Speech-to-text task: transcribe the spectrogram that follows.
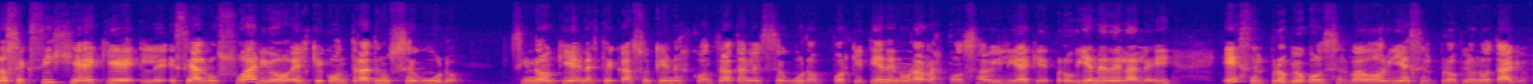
no se exige que sea el usuario el que contrate un seguro, sino que en este caso quienes contratan el seguro porque tienen una responsabilidad que proviene de la ley es el propio conservador y es el propio notario.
